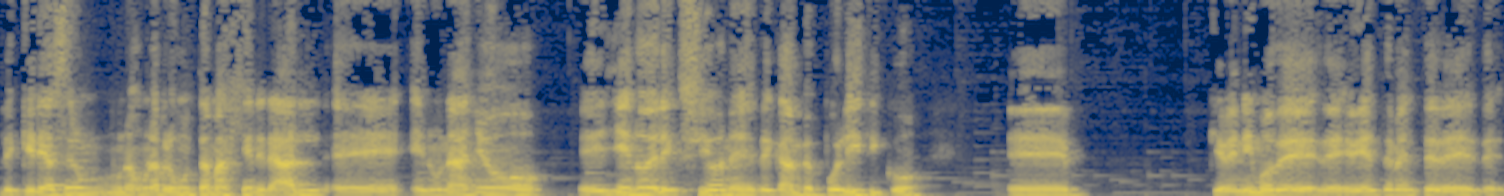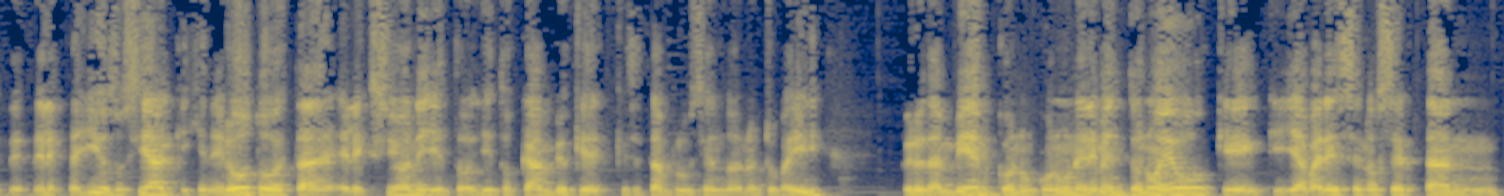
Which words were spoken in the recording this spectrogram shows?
les quería hacer una, pregunta más general. Eh, en un año lleno de elecciones, de cambios políticos, que venimos de, evidentemente del estallido social que generó todas estas elecciones y estos, cambios que, se están produciendo en nuestro país, pero también con un, con un elemento nuevo que, ya parece no ser tan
